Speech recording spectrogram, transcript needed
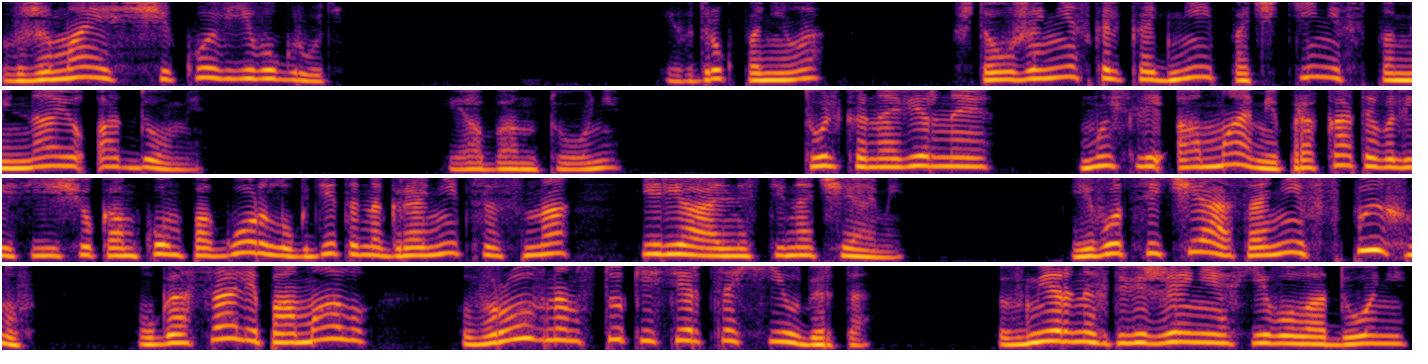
вжимаясь щекой в его грудь. И вдруг поняла, что уже несколько дней почти не вспоминаю о доме. И об Антоне. Только, наверное, мысли о маме прокатывались еще комком по горлу где-то на границе сна и реальности ночами. И вот сейчас они, вспыхнув, угасали помалу в ровном стуке сердца Хилберта, в мерных движениях его ладони,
